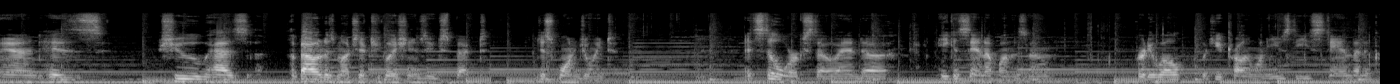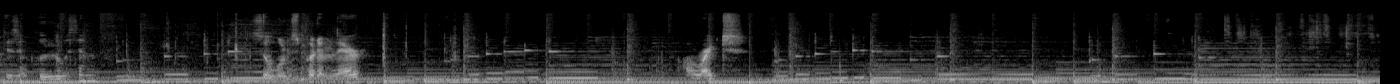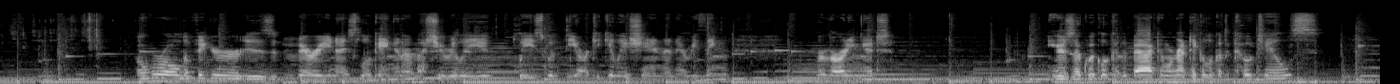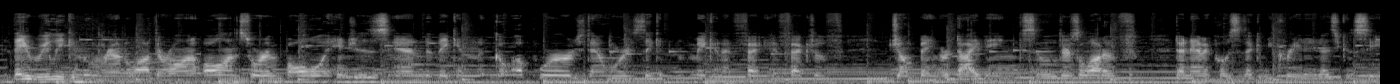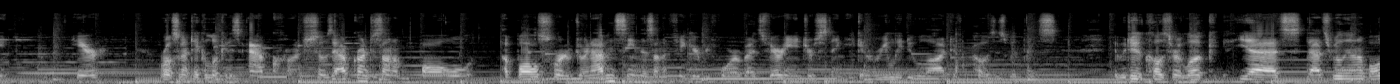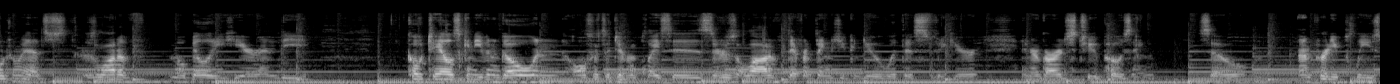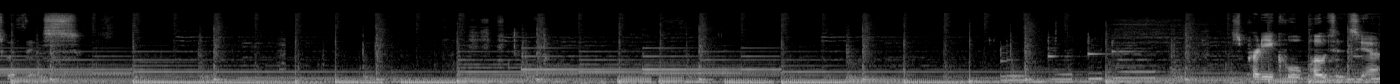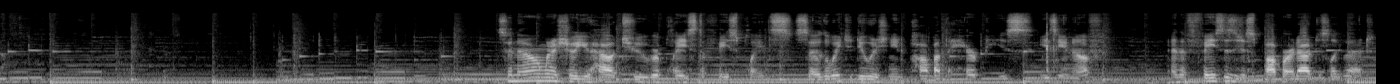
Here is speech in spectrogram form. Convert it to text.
And his shoe has about as much articulation as you expect. Just one joint. It still works though, and uh, he can stand up on his own pretty well, but you'd probably want to use the stand that is included with him. So we'll just put him there. Alright. Overall, the figure is very nice looking, and I'm actually really pleased with the articulation and everything regarding it. Here's a quick look at the back, and we're going to take a look at the coattails. They really can move around a lot. They're all, all on sort of ball hinges, and they can go upwards, downwards. They can make an effect, effect of jumping or diving, so there's a lot of dynamic poses that can be created, as you can see here. We're also going to take a look at his ab crunch. So his ab crunch is on a ball, a ball sort of joint. I haven't seen this on a figure before, but it's very interesting. He can really do a lot of different poses with this. If we take a closer look, yeah, that's really on a ball joint. That's There's a lot of mobility here, and the coattails can even go in all sorts of different places. There's a lot of different things you can do with this figure in regards to posing. So I'm pretty pleased with this. Pretty cool poses, yeah. So now I'm going to show you how to replace the faceplates. So the way to do it is you need to pop out the hairpiece, easy enough, and the faces just pop right out just like that.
